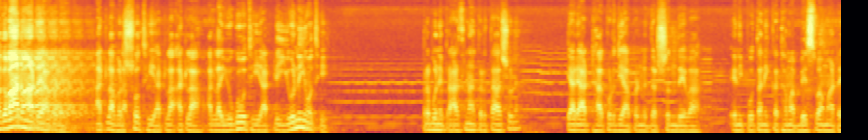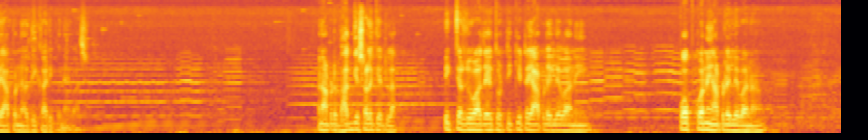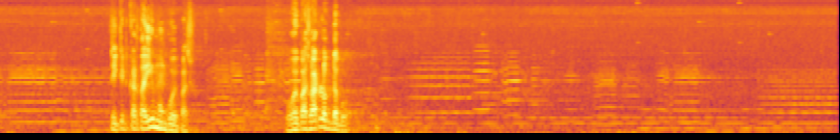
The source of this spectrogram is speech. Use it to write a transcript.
ભગવાન માટે આપણે આટલા વર્ષોથી, આટલા આટલા આટલા યુગોથી, આટલી યોનિઓથી પ્રભુને પ્રાર્થના કરતા હશું ને, ત્યારે આ ઠાકોરજી આપણને દર્શન દેવા, એની પોતાની કથામાં બેસવા માટે આપણને અધિકારી બનાવ્યા છે. અને આપણે ભાગ્યશાળી કેટલા? પિક્ચર જોવા જાય તો ટિકિટે આપણે લેવાની પોપકોર્ન આપણે લેવાના. ટિકિટ કરતાં એ મોંઘું હોય પાછું. હોય પાછો આટલો જ ડબ્બો.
